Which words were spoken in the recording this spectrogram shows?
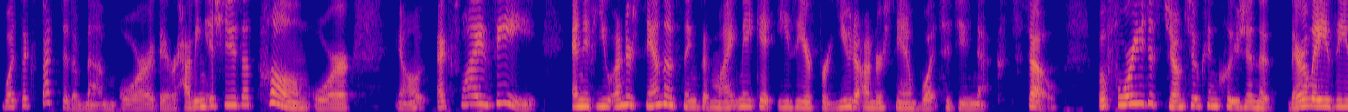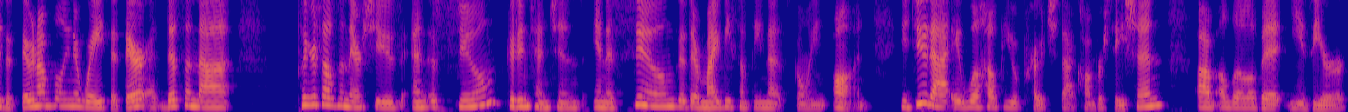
what's expected of them or they're having issues at home or you know xyz and if you understand those things it might make it easier for you to understand what to do next so before you just jump to a conclusion that they're lazy that they're not pulling their weight that they're this and that put yourselves in their shoes and assume good intentions and assume that there might be something that's going on. If you do that, it will help you approach that conversation um, a little bit easier.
